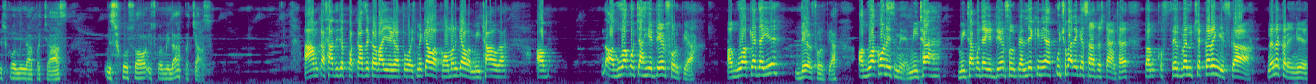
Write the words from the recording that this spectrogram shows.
इसको मिला पचास। इसको सौ, इसको मिला पचास। आम का शादी जब पक्का से करवाइएगा तो इसमें क्या होगा? कॉमन क्या होगा? मीठा होगा। अब अगुआ को चाहिए डेढ़ सौ रुपया। अगुआ क्या चाहिए? डेढ़ सौ रुपया। अगुआ कौन है इसमें? मीठा है। मीठा को चाहिए डेढ़ सौ रुपया। लेकिन यहाँ कुछ वाले के साथ स्टार्ट है तो हम सेल्फ वैल्यू चेक करेंगे इसका। नहीं ना करेंगे।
